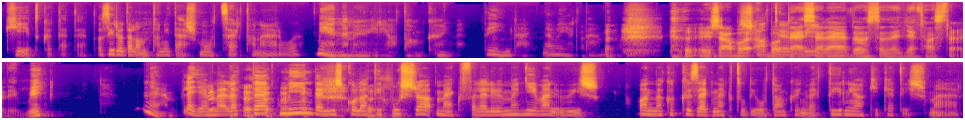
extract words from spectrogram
két kötetet, az irodalomtanítás módszertanáról. Miért nem ő írja a tankönyvet? Tényleg, nem értem. És abból, abból persze lehetne azt az egyet használni. Mi? Nem, legyen mellette minden iskola típusra megfelelő, mert nyilván ő is annak a közegnek tud jó tankönyvet írni, akiket ismer.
